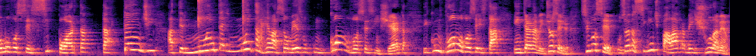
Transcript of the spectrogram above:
como você se porta, tá? Tende a ter muita e muita relação mesmo com como você se enxerga e com como você está internamente. Ou seja, se você, usando a seguinte palavra bem chula mesmo,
